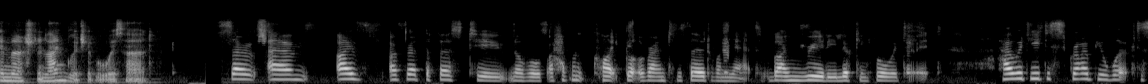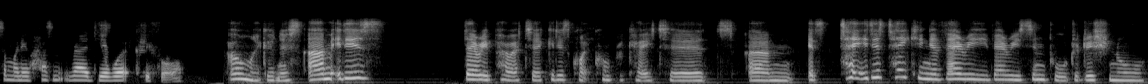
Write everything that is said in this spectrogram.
immersion in language I've always had. so um, i've i've read the first two novels i haven't quite got around to the third one yet but i'm really looking forward to it how would you describe your work to someone who hasn't read your work before Oh my goodness. Um, it is very poetic. It is quite complicated. Um, it's ta- it is taking a very very simple traditional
